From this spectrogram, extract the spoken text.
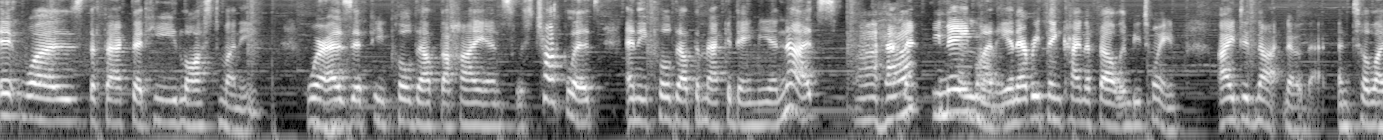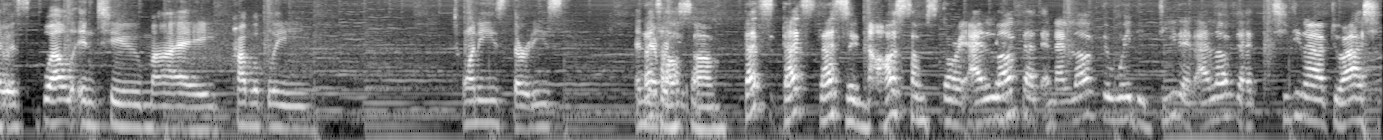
it was the fact that he lost money Whereas if he pulled out the high end Swiss chocolates and he pulled out the macadamia nuts, uh-huh. he made money and everything kind of fell in between. I did not know that until I was well into my probably 20s, 30s. And that's awesome. That's that's that's an awesome story. I love that, and I love the way they did it. I love that she didn't have to ask;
